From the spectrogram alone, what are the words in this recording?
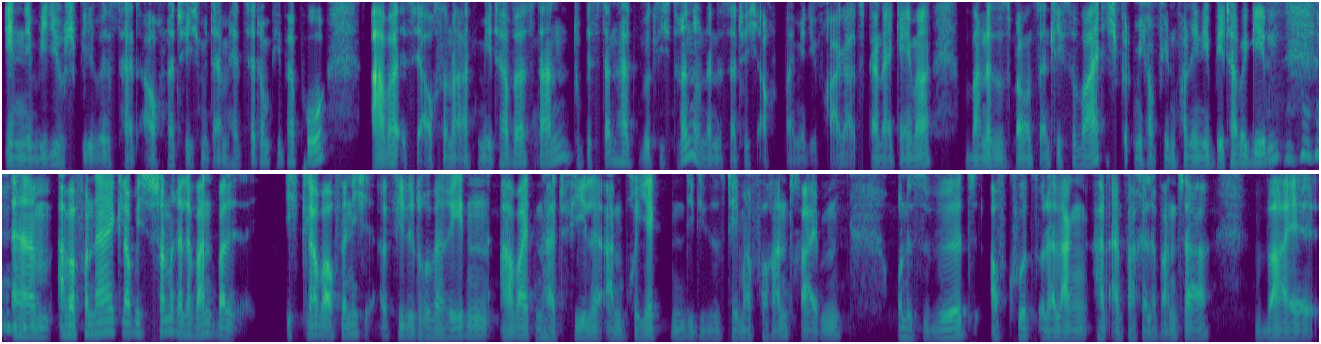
in dem Videospiel bist, halt auch natürlich mit deinem Headset und Pipapo, aber ist ja auch so eine Art Metaverse dann. Du bist dann halt wirklich drin und dann ist natürlich auch bei mir die Frage als kleiner Gamer, wann ist es bei uns endlich soweit? Ich würde mich auf jeden Fall in die Beta begeben. ähm, aber von daher glaube ich schon relevant, weil ich glaube, auch wenn nicht viele drüber reden, arbeiten halt viele an Projekten, die dieses Thema vorantreiben. Und es wird auf kurz oder lang halt einfach relevanter, weil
